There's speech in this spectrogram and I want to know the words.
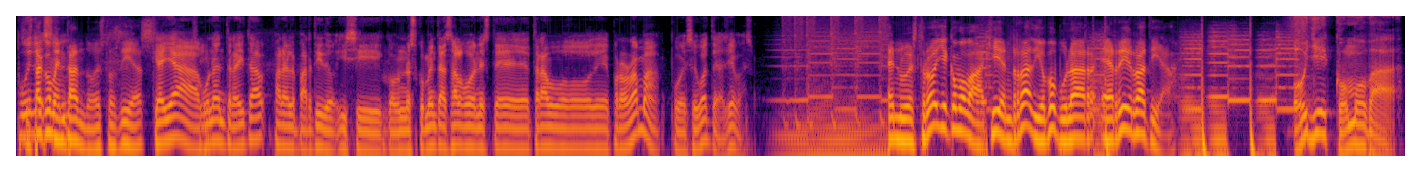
Puede está ser comentando estos días. Que haya alguna entradita para el partido. Y si con- nos comentas algo en este tramo de programa, pues igual te las llevas. En nuestro Oye Cómo Va, aquí en Radio Popular, Herri Ratia. Oye cómo va.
